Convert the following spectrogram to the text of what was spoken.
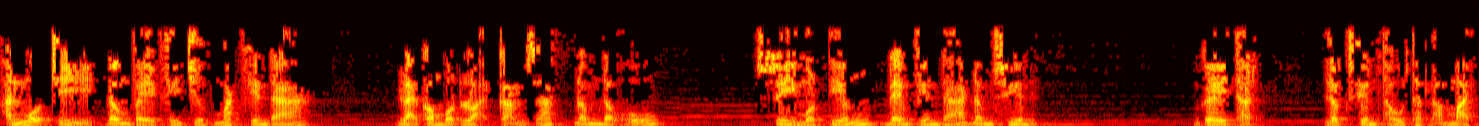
Hắn một chỉ đâm về phía trước mắt phiến đá, lại có một loại cảm giác đâm đậu hũ. Xùy một tiếng đem phiến đá đâm xuyên. Gây thật, lực xuyên thấu thật là mạnh.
